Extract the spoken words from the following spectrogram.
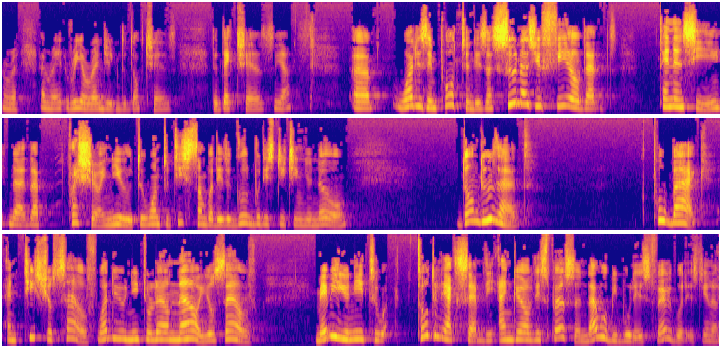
rearranging the dock chairs, the deck chairs, yeah. Uh, what is important is as soon as you feel that tendency, that, that pressure in you to want to teach somebody the good Buddhist teaching you know, don't do that. Pull back and teach yourself. What do you need to learn now yourself? Maybe you need to totally accept the anger of this person. That would be Buddhist, very Buddhist, you know.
